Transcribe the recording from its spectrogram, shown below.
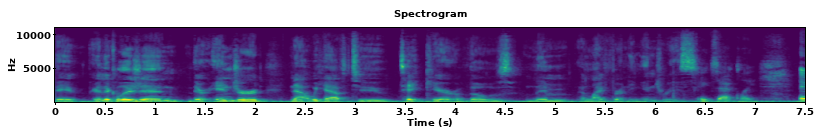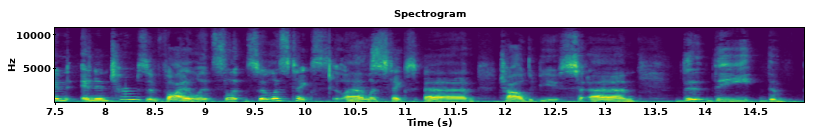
they're in the collision, they're injured. Now we have to take care of those limb and life threatening injuries. Exactly. And and in terms of violence, so let's take uh, yes. let's take um, child abuse. Um, the the the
